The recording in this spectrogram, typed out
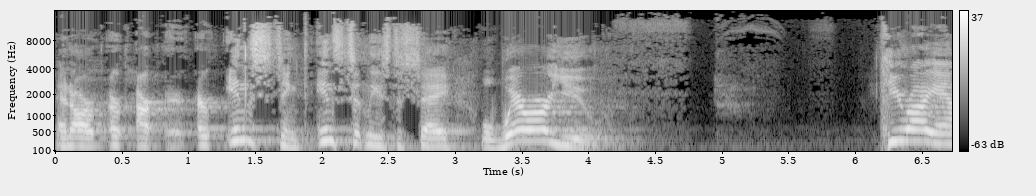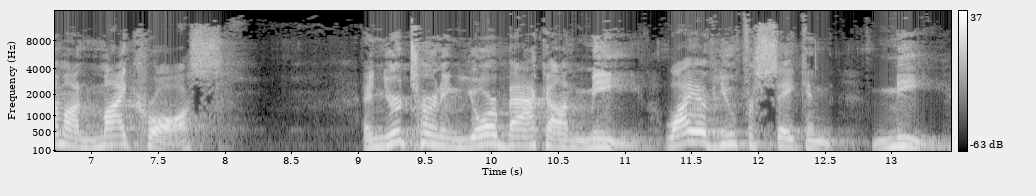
And our, our, our, our, instinct instantly is to say, Well, where are you? Here I am on my cross, and you're turning your back on me. Why have you forsaken me?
